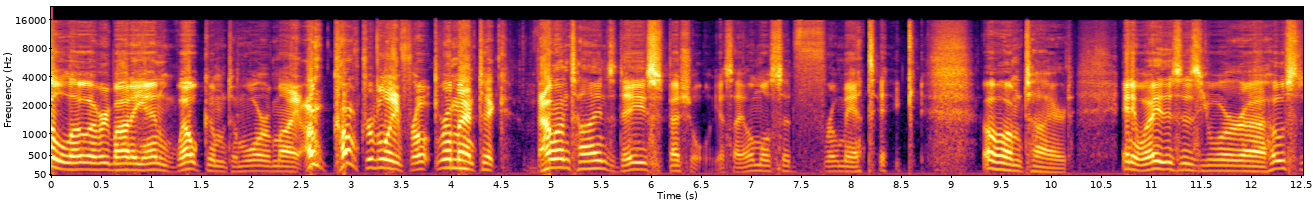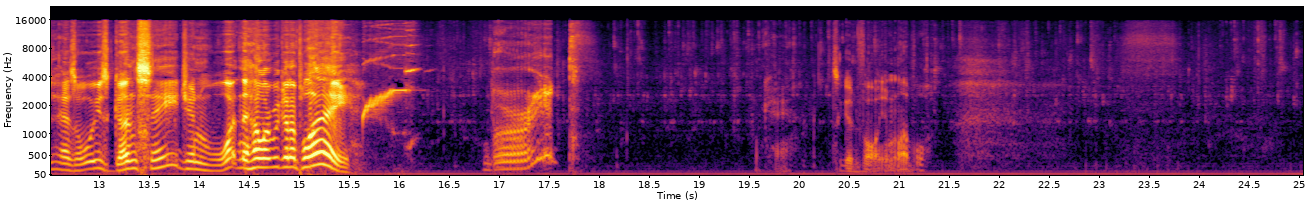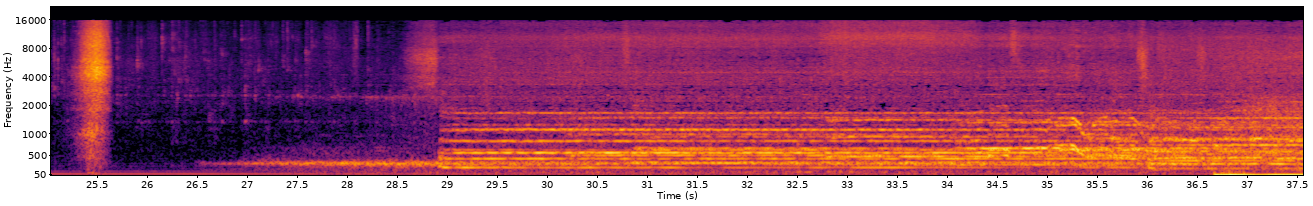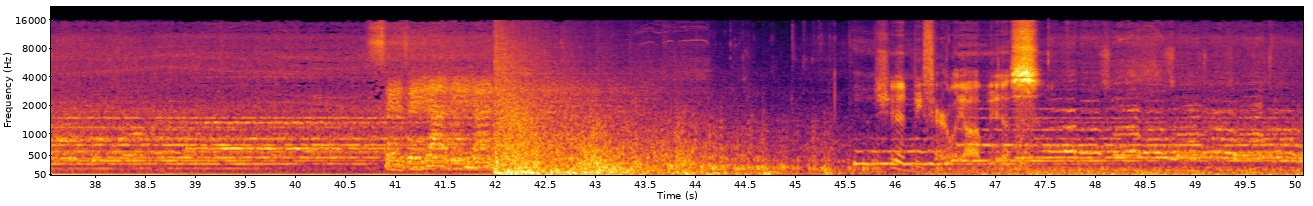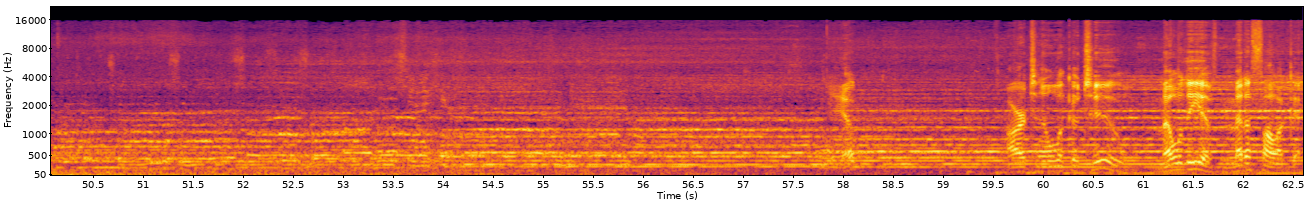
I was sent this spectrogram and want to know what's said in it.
Hello everybody and welcome to more of my uncomfortably romantic Valentine's Day special. Yes, I almost said romantic. Oh, I'm tired. Anyway, this is your uh, host, as always, Gun Sage, and what in the hell are we going to play? Okay, it's a good volume level. Should be fairly obvious. Yep. Ar tonelico 2, Melody of Metafalica.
